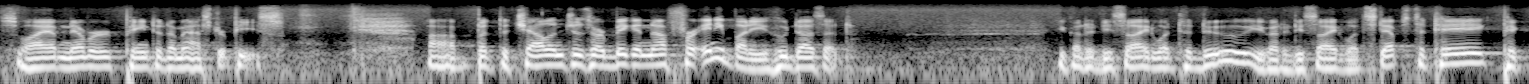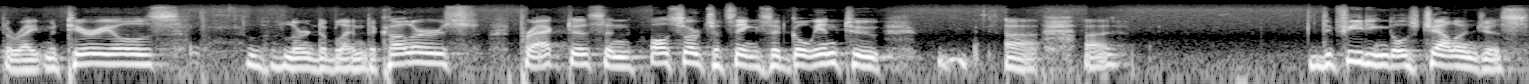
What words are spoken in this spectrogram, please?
so I have never painted a masterpiece. Uh, but the challenges are big enough for anybody who does it. You've got to decide what to do, you've got to decide what steps to take, pick the right materials, learn to blend the colors, practice, and all sorts of things that go into uh, uh, defeating those challenges.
